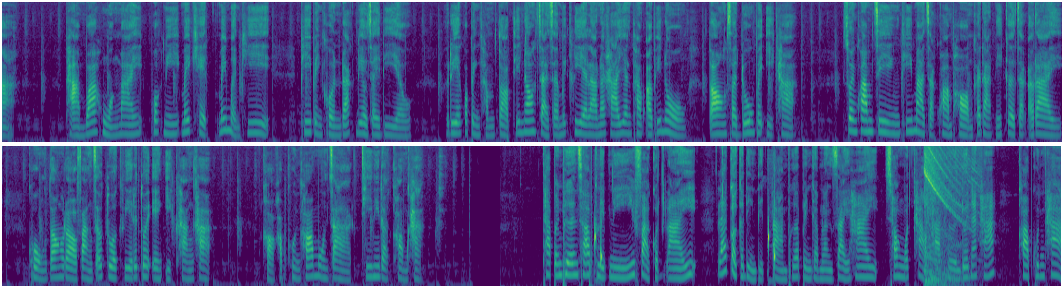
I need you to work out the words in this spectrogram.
ถามว่าห่วงไหม พวกนี้ไม่เข็ดไม่เหมือนพี่ พี่เป็นคนรักเดียวใจเดียว เรียกว่าเป็นคำตอบที่นอกจากจะไม่เคลียร์แล้วนะคะ ยังทำเอาพี่โหน่งต้องสะดุ้งไปอีกค่ะ ส่วนความจริงที่มาจากความผอมขนาดนี้เกิดจากอะไร คงต้องรอฟังเจ้าตัวเคลียร์ด้วยตัวเองอีกครั้งค่ะ ขอขอบคุณข้อมูลจากที่นี่ .com ค่ะ ถ้าเพื่อนๆชอบคลิปนี้ฝากกดไลค์และกดกระดิ่งติดตามเพื่อเป็นกำลังใจให้ช่องมดข่าวพาเพลินด้วยนะคะ ขอบคุณค่ะ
